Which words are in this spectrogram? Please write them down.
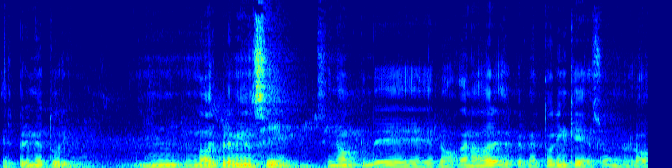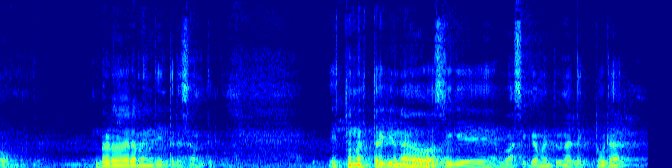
el premio Turing, no del premio en sí, sino de los ganadores del premio Turing, que son lo verdaderamente interesante. Esto no está guionado, así que es básicamente una lectura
